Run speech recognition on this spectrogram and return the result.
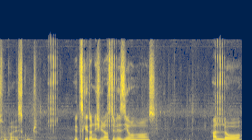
Rollt vorbei, ist gut. Jetzt geht doch nicht wieder aus der Visierung raus. Hallo.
